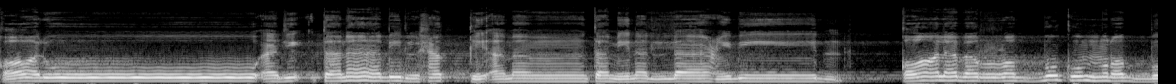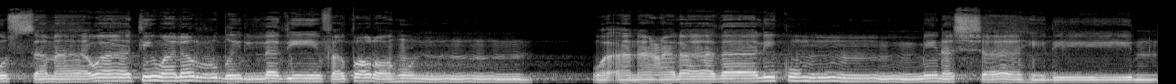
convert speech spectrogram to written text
قالوا أجئتنا بالحق امنت من اللاعبين؟ قال بل ربكم رب السماوات والأرض الذي فطرهن. وأنا على ذلكم من الشاهدين.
